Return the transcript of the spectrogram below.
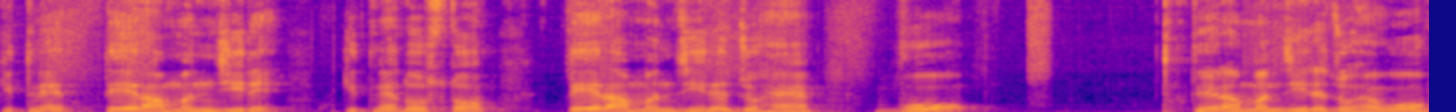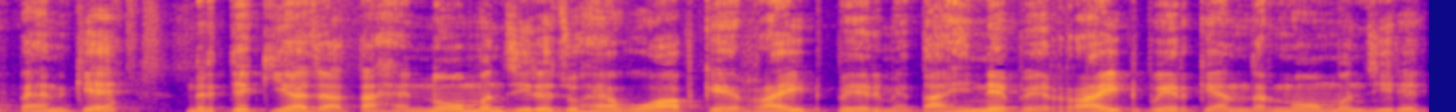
कितने? तेरह मंजीरे। कितने दोस्तों? तेरह मंजीरे जो हैं, वो तेरह मंजीरे जो है वो पहन के नृत्य किया जाता है। नौ मंजीरे जो है वो आपके राइट पैर में, दाहिने पैर राइट पैर के अंदर नौ मंजीरे,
